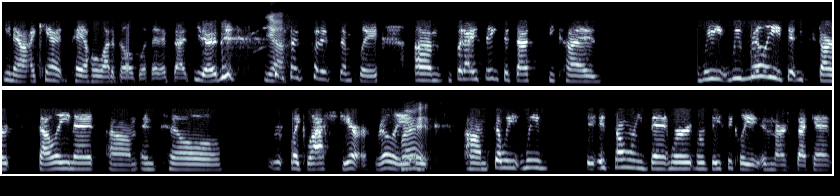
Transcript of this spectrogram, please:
you know I can't pay a whole lot of bills with it if that you know yeah, to put it simply. Um, but I think that that's because we we really didn't start selling it um, until like last year, really. right. It- um, so we we it's only been we're we're basically in our second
